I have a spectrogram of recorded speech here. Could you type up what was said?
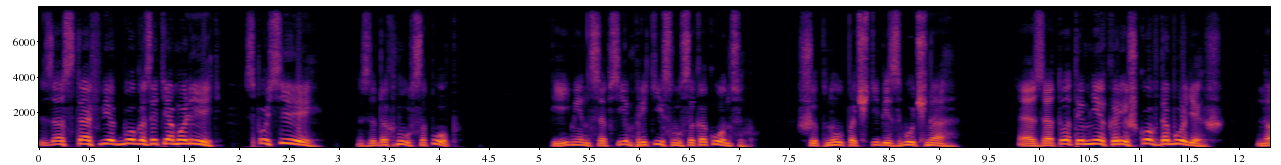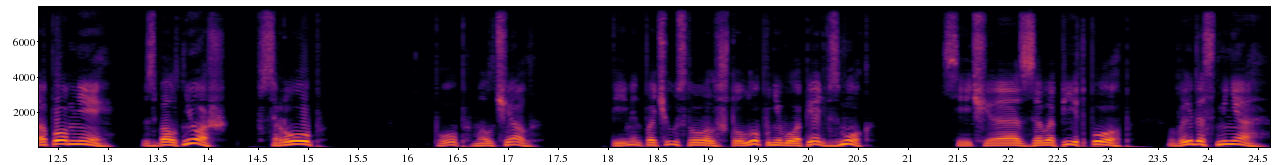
«Заставь век Бога за тебя молить! Спаси!» — задохнулся поп. Пимен совсем притиснулся к оконцу, шепнул почти беззвучно. «А зато ты мне корешков добудешь! Но помни, сболтнешь в сруб!» Поп молчал. Пимен почувствовал, что лоб у него опять взмок. «Сейчас завопит поп, выдаст меня!»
